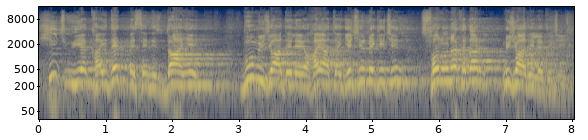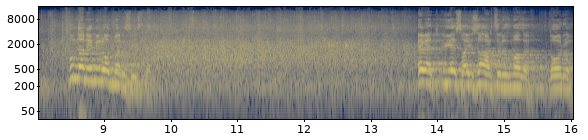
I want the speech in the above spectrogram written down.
hiç üye kaydetmeseniz dahi bu mücadeleyi hayata geçirmek için sonuna kadar mücadele edeceğim. Bundan emin olmanızı isterim. Evet, üye sayısı artırılmalı. Doğru.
